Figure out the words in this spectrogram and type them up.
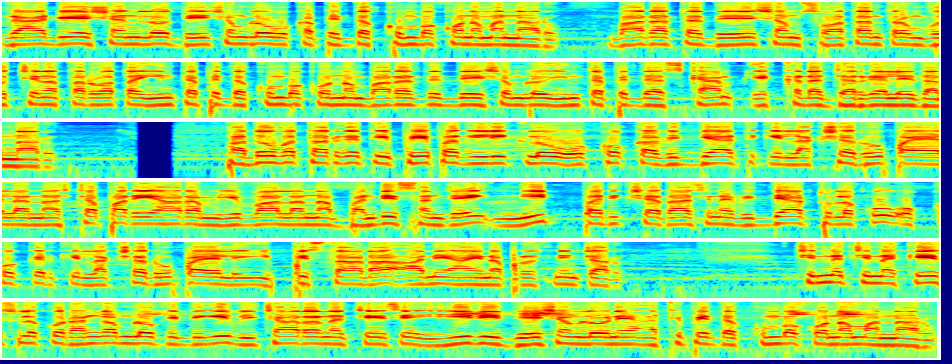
గ్రాడ్యుయేషన్లో దేశంలో ఒక పెద్ద కుంభకోణం అన్నారు భారతదేశం స్వాతంత్రం వచ్చిన తర్వాత ఇంత పెద్ద కుంభకోణం భారతదేశంలో ఇంత పెద్ద స్కామ్ ఎక్కడ జరగలేదన్నారు. పదవ తరగతి పేపర్ లీక్లో ఒక్కొక్క విద్యార్థికి లక్ష రూపాయల నష్టపరిహారం ఇవ్వాలన్న బండి సంజయ్ నీట్ పరీక్ష రాసిన విద్యార్థులకు ఒక్కొక్కరికి లక్ష రూపాయలు ఇప్పిస్తాడా అని ఆయన ప్రశ్నించారు. చిన్న చిన్న కేసులకు రంగంలోకి దిగి విచారణ చేసే ఈడీ దేశంలోనే అతిపెద్ద కుంభకోణం అన్నారు.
